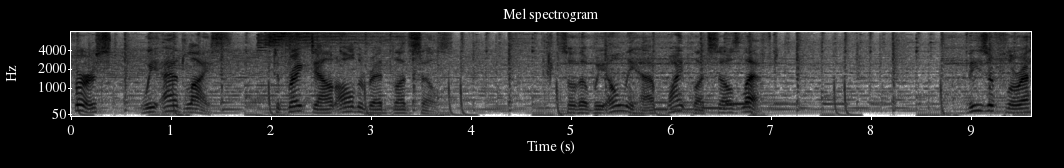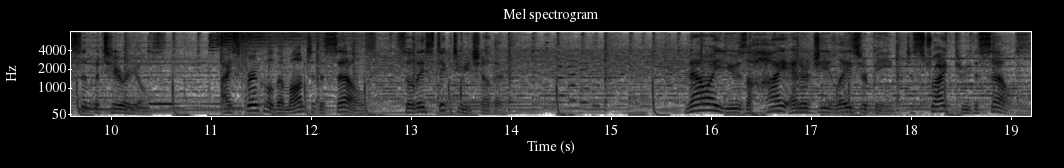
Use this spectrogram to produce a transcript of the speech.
First, we add lyse to break down all the red blood cells so that we only have white blood cells left. These are fluorescent materials. I sprinkle them onto the cells so they stick to each other. Now I use a high-energy laser beam to strike through the cells.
